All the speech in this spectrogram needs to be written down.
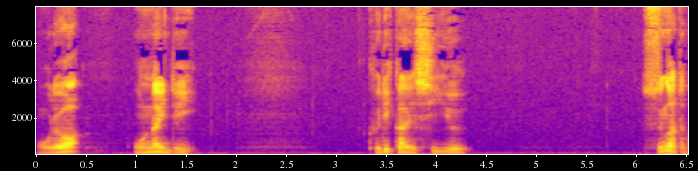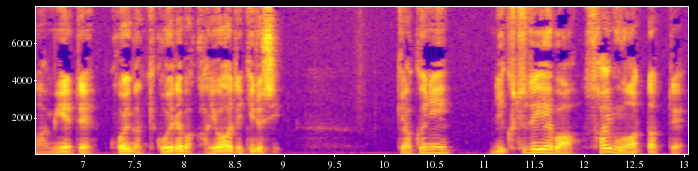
俺は、オンラインでいい。繰り返し言う。姿が見えて声が聞こえれば会話はできるし、逆に理屈で言えば細部があったって、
